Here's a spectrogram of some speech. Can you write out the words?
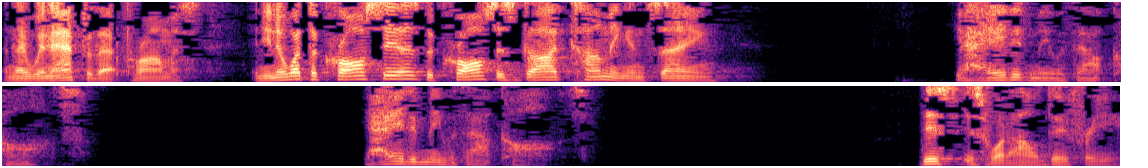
And they went after that promise. And you know what the cross is? The cross is God coming and saying, You hated me without cause. You hated me without cause. This is what I'll do for you.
